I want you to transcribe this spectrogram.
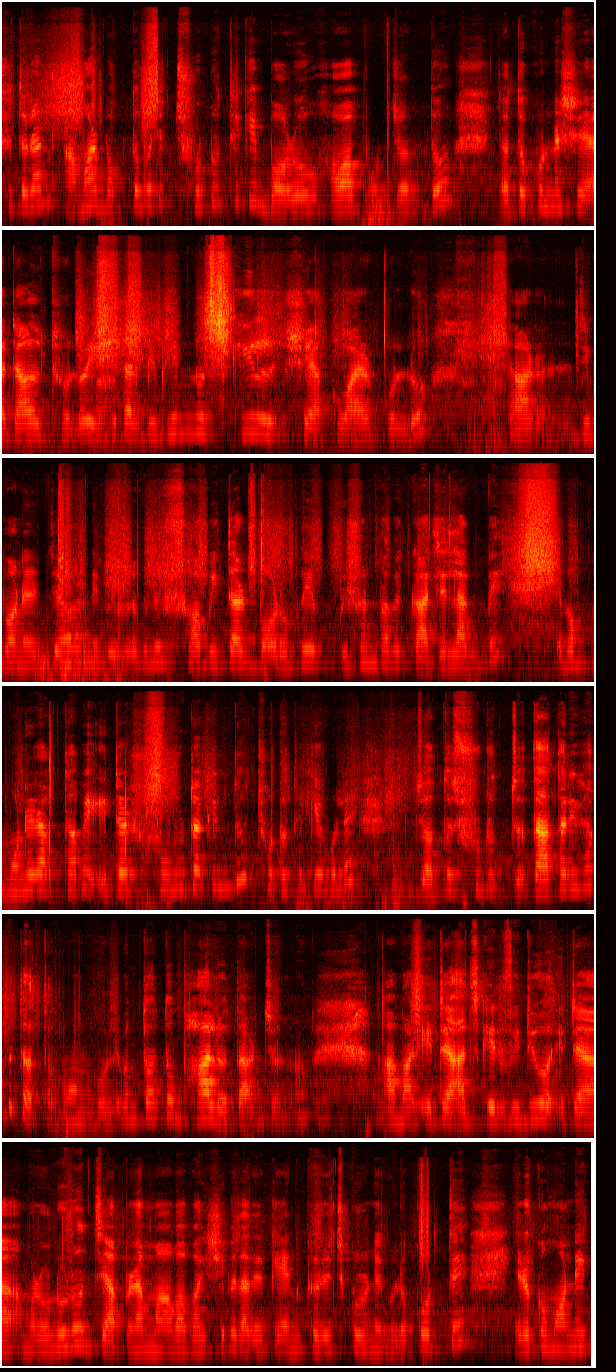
সুতরাং আমার বক্তব্য যে ছোটো থেকে বড় হওয়া পর্যন্ত যতক্ষণ না সে অ্যাডাল্ট হলো, এই যে তার বিভিন্ন স্কিল সে অ্যাকোয়ার করল, তার জীবনের জার্নিতে এগুলো কিন্তু সবই তার বড় হয়ে ভীষণভাবে কাজে লাগবে। এবং মনে রাখতে হবে এটার শুরুটা কিন্তু ছোট থেকে হলে যত শুরু, তাড়াতাড়ি হবে তত মঙ্গল এবং তত ভালো তার জন্য। আমার এটা আজকের ভিডিও এটা আমার অনুরোধ যে আপনারা মা বাবা হিসেবে তাদেরকে এনকারেজ করুন এগুলো করতে। এরকম অনেক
